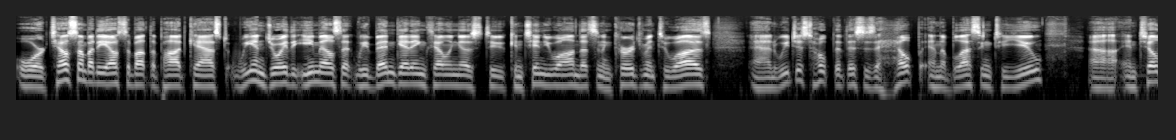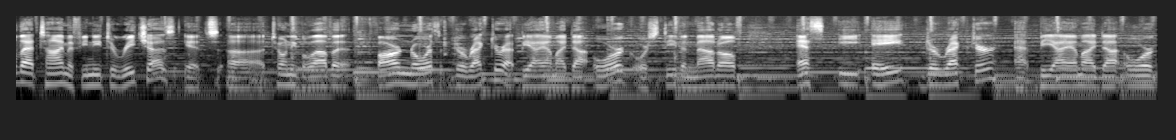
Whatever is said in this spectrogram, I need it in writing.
or tell somebody else about the podcast? We enjoy the emails that we've been getting telling us to continue on. That's an encouragement to us. And we just hope that this is a help and a blessing to you. Uh, until that time, if you need to reach us, it's uh, Tony Balava, Far North Director at BIMI.org, or Stephen Madoff, SEA Director at BIMI.org.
